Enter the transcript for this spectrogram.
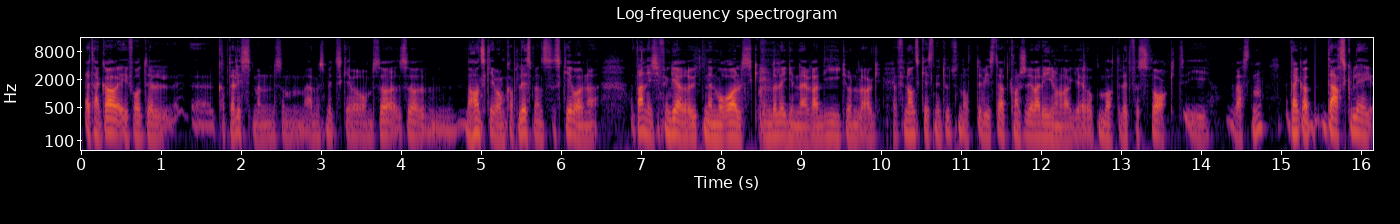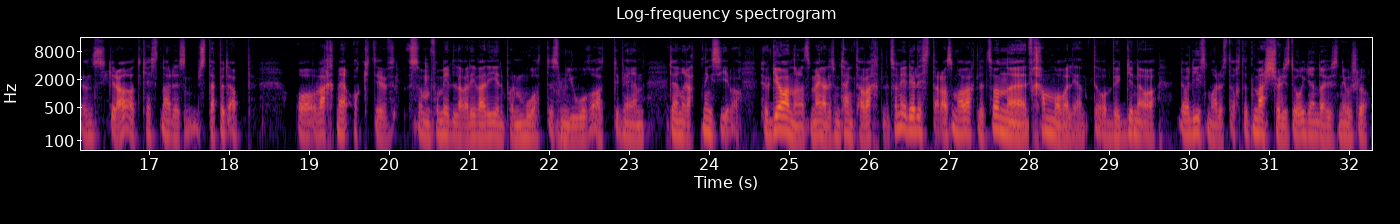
Jeg tenker i forhold til uh, kapitalismen, som Adam Smith skriver om, så, så, når han skriver om kapitalismen, så skriver hun at den ikke fungerer uten en moralsk underliggende verdigrunnlag. Finanskrisen i 2008 viste at kanskje det verdigrunnlaget åpenbart er litt for svakt i Vesten. Jeg tenker at Der skulle jeg ønske da at kristne hadde steppet opp og vært mer aktiv som formidler av de verdiene på en måte som gjorde at de blir en, en retningsgiver. Haugianerne, som jeg har liksom tenkt har vært litt sånn idealister, da, som har vært litt sånn eh, fremoverlente og byggende. og Det var de som hadde startet Mesh og de store gründerhusene i Oslo.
